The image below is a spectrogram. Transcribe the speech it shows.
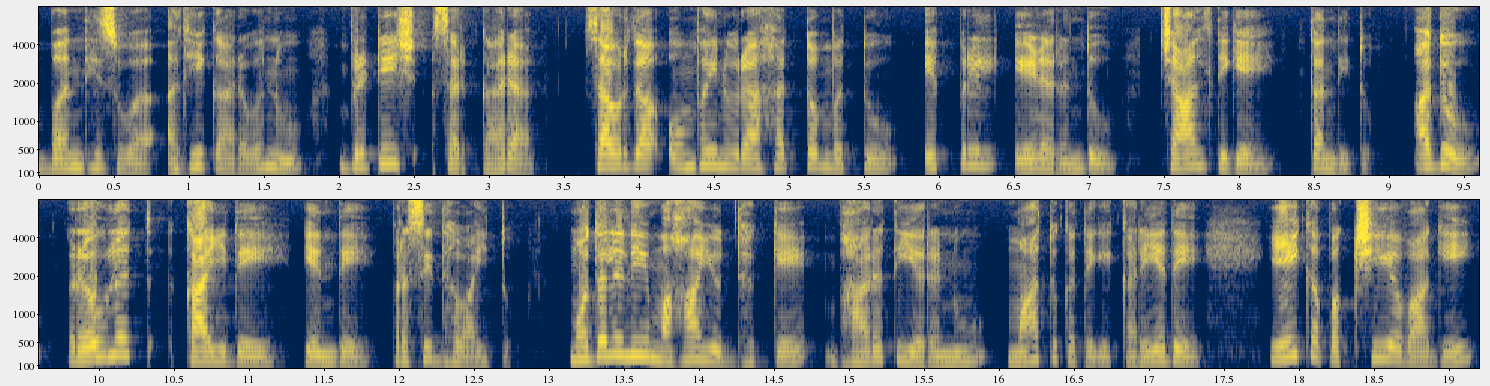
ಬಂಧಿಸುವ ಅಧಿಕಾರವನ್ನು ಬ್ರಿಟಿಷ್ ಸರ್ಕಾರ ಸಾವಿರದ ಒಂಬೈನೂರ ಹತ್ತೊಂಬತ್ತು ಏಪ್ರಿಲ್ ಏಳರಂದು ಚಾಲ್ತಿಗೆ ತಂದಿತು. ಅದು ರೌಲತ್ ಕಾಯಿದೆ ಎಂದೇ ಪ್ರಸಿದ್ಧವಾಯಿತು. ಮೊದಲನೇ ಮಹಾಯುದ್ಧಕ್ಕೆ ಭಾರತೀಯರನ್ನು ಮಾತುಕತೆಗೆ ಕರೆಯದೆ ಏಕಪಕ್ಷೀಯವಾಗಿ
